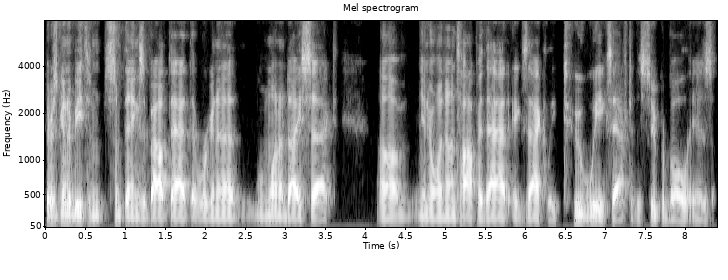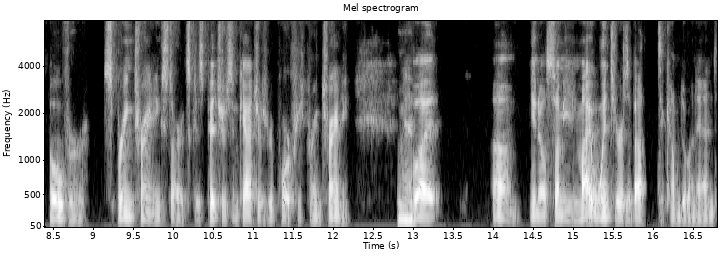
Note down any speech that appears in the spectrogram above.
there's going to be some some things about that that we're gonna want to dissect. Um, you know, and on top of that, exactly two weeks after the Super Bowl is over, spring training starts because pitchers and catchers report for spring training. Yeah. But um, you know, so I mean, my winter is about to come to an end.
